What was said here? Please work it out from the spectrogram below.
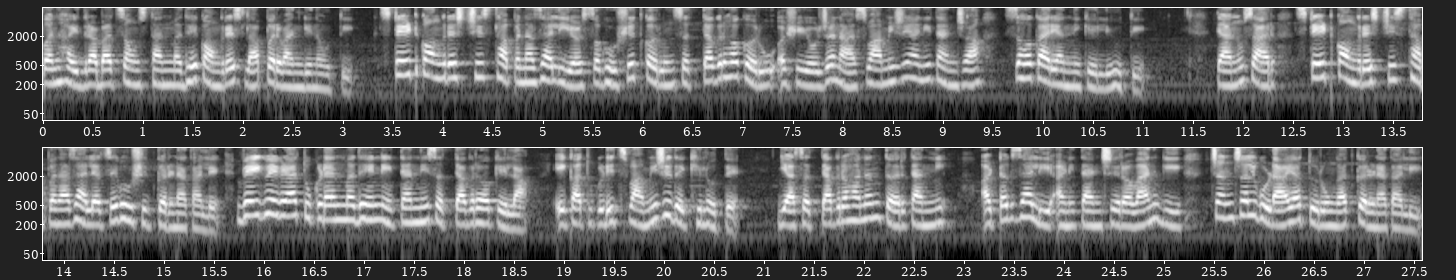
पण हैदराबाद संस्थांमध्ये काँग्रेसला परवानगी नव्हती. स्टेट काँग्रेसची स्थापना झाली असं घोषित करून सत्याग्रह करू अशी योजना स्वामीजी आणि त्यांच्या सहकार्यांनी केली होती. त्यानुसार स्टेट काँग्रेसची स्थापना झाल्याचे घोषित करण्यात आले. वेगवेगळ्या तुकड्यांमध्ये नेत्यांनी सत्याग्रह केला. एका तुकडीत स्वामीजी देखील होते. या सत्याग्रहानंतर त्यांनी अटक झाली आणि त्यांची रवानगी चंचलगुडा या तुरुंगात करण्यात आली.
